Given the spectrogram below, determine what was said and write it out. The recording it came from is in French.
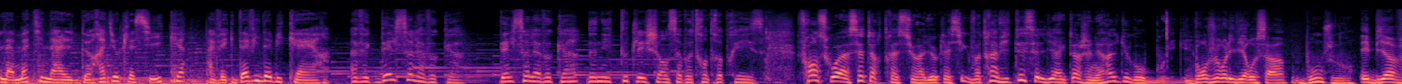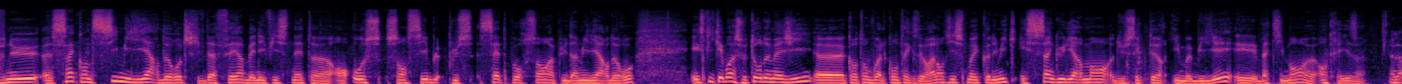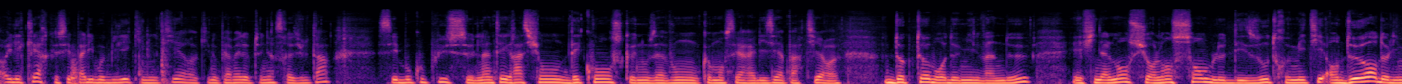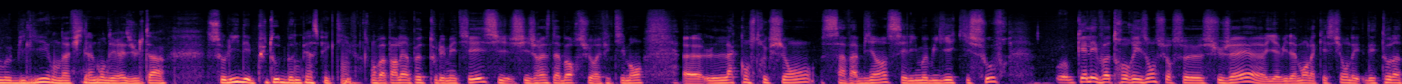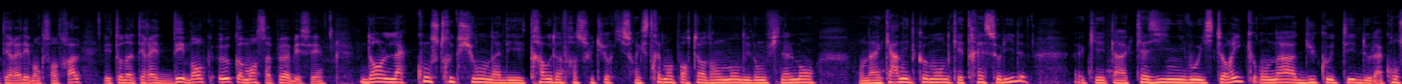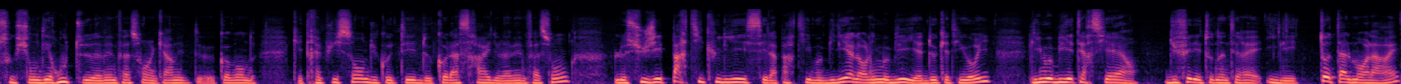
la matinale de Radio Classique avec David Abiker. Avec Del Sol Avocat. Del Sol Avocat, donnez toutes les chances à votre entreprise. François, à 7h13 sur Radio Classique, votre invité, c'est le directeur général du groupe Bouygues. Bonjour Olivier Rossa. Bonjour. Et bienvenue. 56 milliards d'euros de chiffre d'affaires, bénéfice net euh, en hausse sensible, plus 7% à plus d'un milliard d'euros. Expliquez-moi ce tour de magie euh, quand on voit le contexte de ralentissement économique et singulièrement du secteur immobilier et bâtiment euh, en crise. Alors il est clair que c'est pas l'immobilier qui nous tire, qui nous permet d'obtenir ce résultat. C'est beaucoup plus l'intégration des cons que nous avons commencé à réaliser à partir d'octobre 2022. Et finalement, sur l'ensemble des autres métiers, en dehors de l'immobilier, on a finalement des résultats solides et plutôt de bonnes perspectives. On va parler un peu de tous les métiers. Si, si je reste d'abord sur effectivement euh, la construction, ça va bien, c'est l'immobilier qui souffre. Quel est votre horizon sur ce sujet? Il y a évidemment la question des, des taux d'intérêt des banques centrales. Les taux d'intérêt des banques, eux, commencent un peu à baisser. Dans la construction, on a des travaux d'infrastructure qui sont extrêmement porteurs dans le monde et donc finalement, on a un carnet de commandes qui est très solide, euh, qui est à quasi niveau historique. On a du côté de la construction des routes de la même façon un carnet de commandes qui est très puissant. Du côté de Colas Rail de la même façon. Le sujet particulier, c'est la partie immobilier. Alors l'immobilier, il y a deux catégories. L'immobilier tertiaire, du fait des taux d'intérêt, il est totalement à l'arrêt.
